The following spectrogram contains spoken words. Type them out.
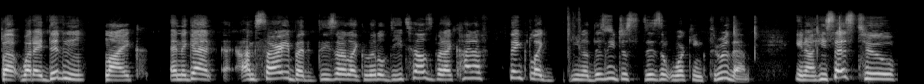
But what I didn't like, and again, I'm sorry, but these are like little details, but I kind of think like, you know, Disney just isn't working through them. You know, he says to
